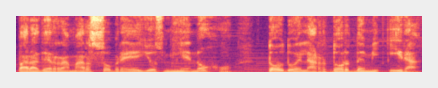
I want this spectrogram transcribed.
para derramar sobre ellos mi enojo, todo el ardor de mi ira,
